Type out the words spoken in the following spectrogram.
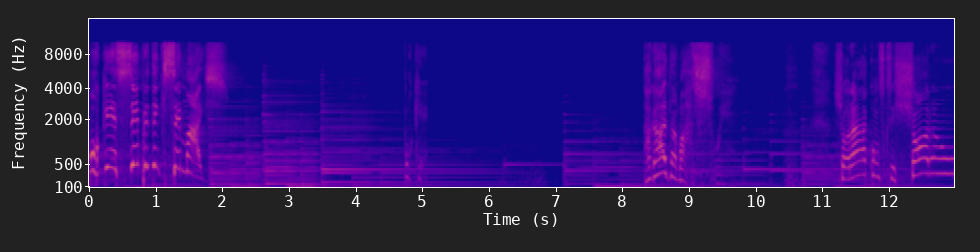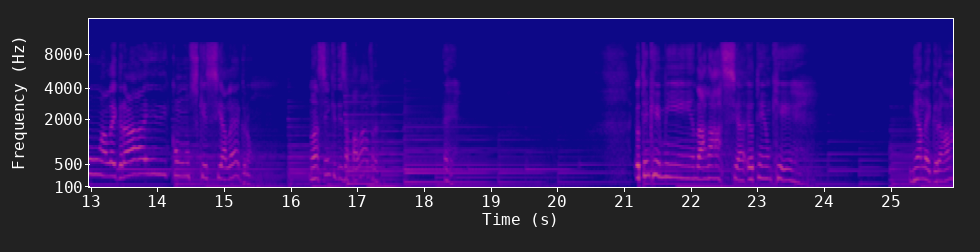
Porque sempre tem que ser mais. Por quê? Chorar com os que choram, alegrar com os que se alegram. Não é assim que diz a palavra? É. Eu tenho que me endalácia, eu tenho que me alegrar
